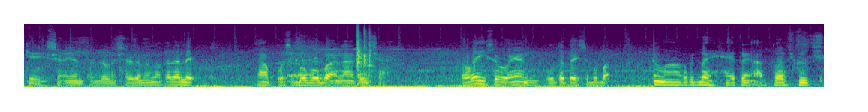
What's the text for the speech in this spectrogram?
Okay, so ayan, tanggal na siya. Ganun lang kadali. Tapos, ibababa natin siya. Okay, so ayan, punta tayo sa baba. Ayan, mga kapitbahay, ito yung actual switch.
